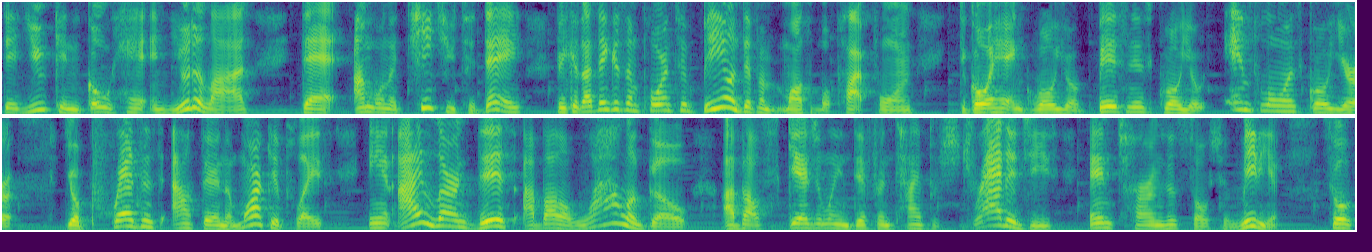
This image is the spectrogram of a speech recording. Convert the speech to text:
that you can go ahead and utilize that I'm going to teach you today because I think it's important to be on different multiple platforms to go ahead and grow your business, grow your influence, grow your your presence out there in the marketplace. And I learned this about a while ago about scheduling different type of strategies in terms of social media. So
